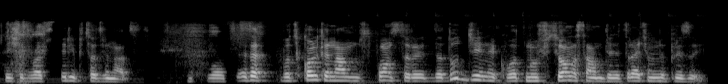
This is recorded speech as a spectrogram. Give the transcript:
1024 512. Вот. Это вот сколько нам спонсоры дадут денег, вот мы все на самом деле тратим на призы.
